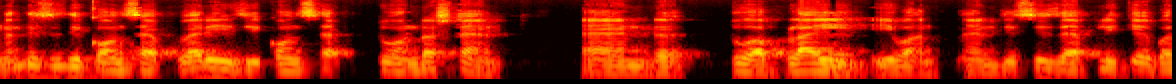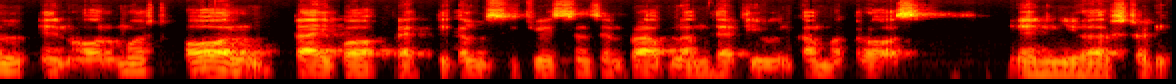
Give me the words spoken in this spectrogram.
and this is the concept very easy concept to understand and to apply even and this is applicable in almost all type of practical situations and problem that you will come across in your study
